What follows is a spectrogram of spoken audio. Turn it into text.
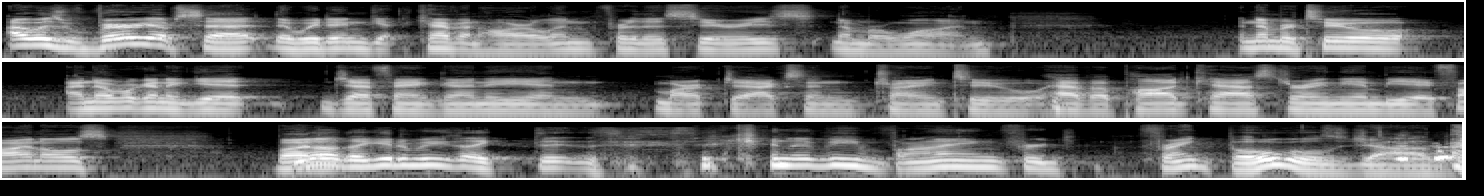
I was very upset that we didn't get Kevin Harlan for this series. Number one, and number two, I know we're gonna get Jeff Van Gundy and Mark Jackson trying to have a podcast during the NBA Finals. But no, they're gonna be like they're gonna be vying for Frank Vogel's job.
